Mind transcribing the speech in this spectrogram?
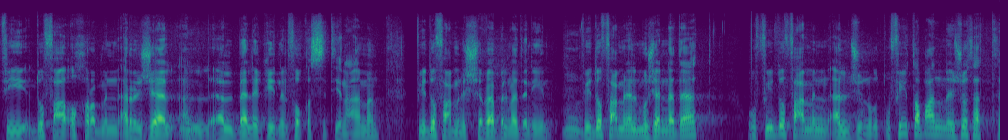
في دفعة أخرى من الرجال البالغين الفوق الستين عاما في دفعة من الشباب المدنيين في دفعة من المجندات وفي دفعة من الجنود. وفي طبعا جثث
